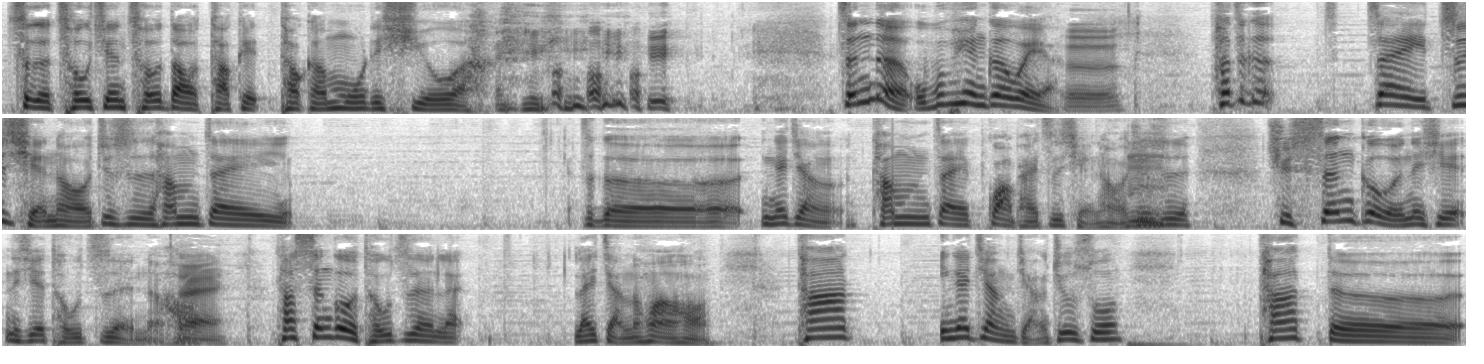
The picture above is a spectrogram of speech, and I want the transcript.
这个抽签抽到他可以他可摸的修啊，真的，我不骗各位啊。呃，他这个在之前哦，就是他们在。这个应该讲，他们在挂牌之前哈，就是去申购的那些那些投资人呢哈，他申购的投资人来来讲的话哈，他应该这样讲，就是说它的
